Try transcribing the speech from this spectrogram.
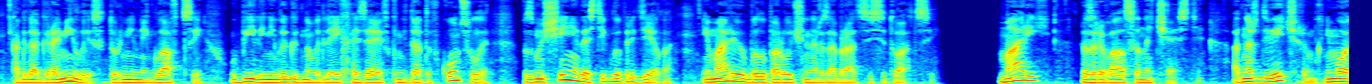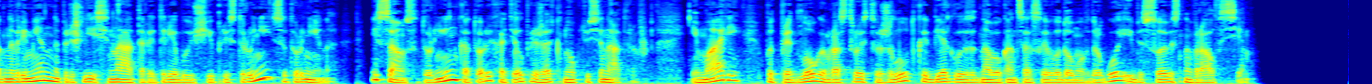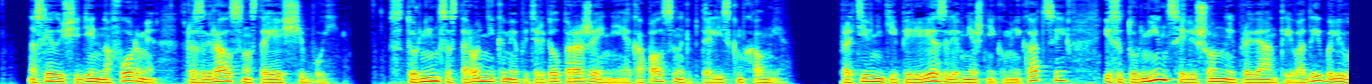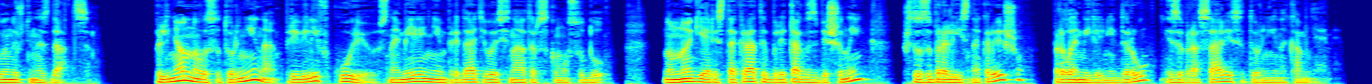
Когда Громилы, Сатурнины и Главции убили невыгодного для их хозяев кандидата в консулы, возмущение достигло предела, и Марию было поручено разобраться с ситуацией. Марий разрывался на части. Однажды вечером к нему одновременно пришли сенаторы, требующие приструнить Сатурнина, и сам Сатурнин, который хотел прижать к ногтю сенаторов. И Марий под предлогом расстройства желудка бегал из одного конца своего дома в другой и бессовестно врал всем. На следующий день на форуме разыгрался настоящий бой. Сатурнин со сторонниками потерпел поражение и окопался на капиталистском холме. Противники перерезали внешние коммуникации, и сатурнинцы, лишенные провианта и воды, были вынуждены сдаться. Плененного Сатурнина привели в Курию с намерением предать его сенаторскому суду, но многие аристократы были так взбешены, что забрались на крышу, проломили в ней дыру и забросали Сатурнина камнями.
